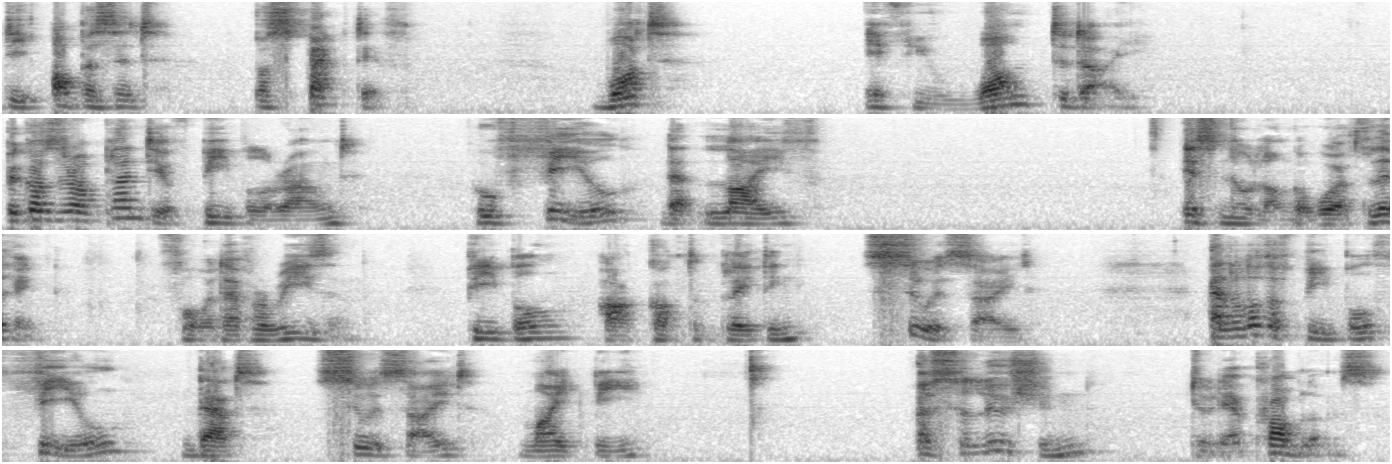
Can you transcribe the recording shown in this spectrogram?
the opposite perspective. What if you want to die? Because there are plenty of people around who feel that life is no longer worth living, for whatever reason. People are contemplating suicide. And a lot of people feel that suicide might be a solution to their problems.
